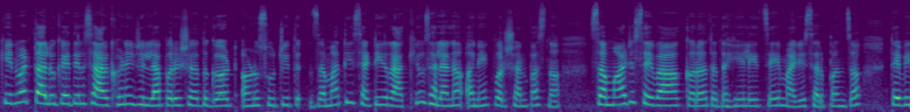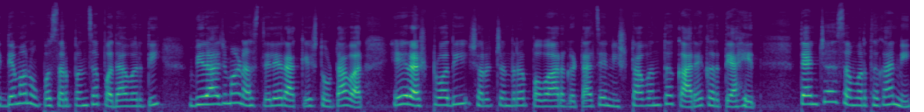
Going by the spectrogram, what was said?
किनवट तालुक्यातील सारखणी जिल्हा परिषद गट अनुसूचित जमातीसाठी राखीव झाल्यानं अनेक वर्षांपासून समाजसेवा करत दहेलेचे माजी सरपंच ते विद्यमान उपसरपंच पदावरती विराजमान असलेले राकेश तोटावार हे राष्ट्रवादी शरदचंद्र पवार गटाचे निष्ठावंत कार्यकर्ते आहेत. त्यांच्या समर्थकांनी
